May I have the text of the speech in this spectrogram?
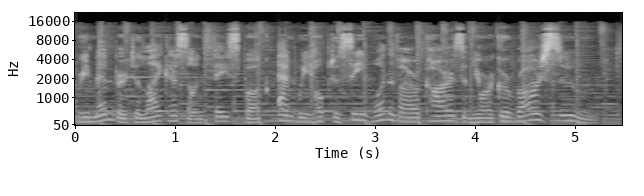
Remember to like us on Facebook and we hope to see one of our cars in your garage soon.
